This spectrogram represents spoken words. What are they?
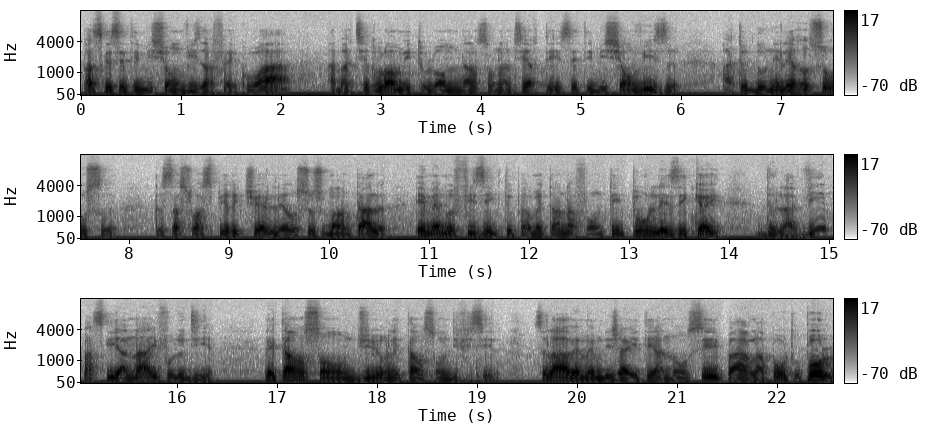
Parce que cette émission vise à faire quoi? À bâtir l'homme et tout l'homme dans son entièreté. Cette émission vise à te donner les ressources, que ce soit spirituelles, les ressources mentales et même physiques, te permettant d'affronter tous les écueils de la vie, parce qu'il y en a, il faut le dire. Les temps sont durs, les temps sont difficiles. Cela avait même déjà été annoncé par l'apôtre Paul.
